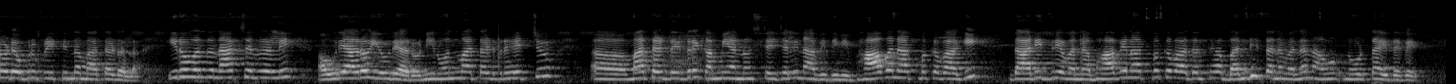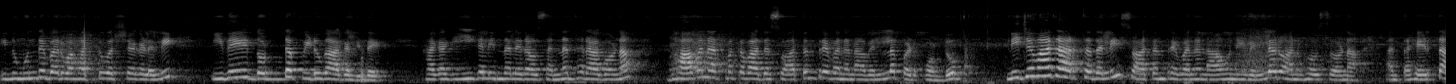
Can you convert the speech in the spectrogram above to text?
ನೋಡಿ ಒಬ್ರು ಪ್ರೀತಿಯಿಂದ ಮಾತಾಡೋಲ್ಲ. ಇರೋ ಒಂದು ನಾಲ್ಕು ಜನರಲ್ಲಿ ಅವ್ರು ಯಾರೋ, ಇವ್ರು ಯಾರೋ, ನೀನು ಒಂದು ಮಾತಾಡಿದ್ರೆ ಹೆಚ್ಚು ಮಾತಾಡದೇ ಇದ್ದರೆ ಕಮ್ಮಿ ಅನ್ನೋ ಸ್ಟೇಜಲ್ಲಿ ನಾವಿದ್ದೀವಿ. ಭಾವನಾತ್ಮಕವಾಗಿ ದಾರಿದ್ರ್ಯವನ್ನು, ಭಾವನಾತ್ಮಕವಾದಂತಹ ಬಂಧಿತನವನ್ನು ನಾವು ನೋಡ್ತಾ ಇದ್ದೇವೆ. ಇನ್ನು ಮುಂದೆ ಬರುವ ಹತ್ತು ವರ್ಷಗಳಲ್ಲಿ ಇದೇ ದೊಡ್ಡ ಪಿಡುಗಾಗಲಿದೆ. ಹಾಗಾಗಿ ಈಗಲಿಂದಲೇ ನಾವು ಸನ್ನದ್ಧರಾಗೋಣ. ಭಾವನಾತ್ಮಕವಾದ ಸ್ವಾತಂತ್ರ್ಯವನ್ನು ನಾವೆಲ್ಲ ಪಡ್ಕೊಂಡು ನಿಜವಾದ ಅರ್ಥದಲ್ಲಿ ಸ್ವಾತಂತ್ರ್ಯವನ್ನು ನಾವು ನೀವೆಲ್ಲರೂ ಅನುಭವಿಸೋಣ ಅಂತ ಹೇಳ್ತಾ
